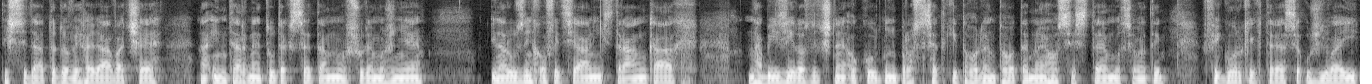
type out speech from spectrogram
když si dáte do vyhledávače na internetu, tak se tam všude možně i na různých oficiálních stránkách nabízí rozličné okultní prostředky tohohle toho temného systému, třeba ty figurky, které se užívají k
